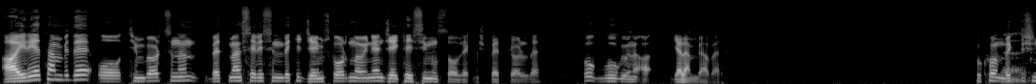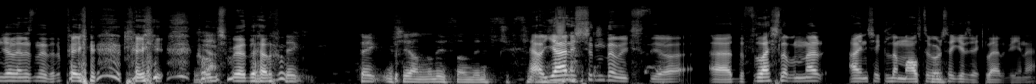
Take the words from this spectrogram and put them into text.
Ayrıyeten bir de o Tim Burton'ın Batman serisindeki James Gordon oynayan J.K. Simmons da olacakmış Batgirl'de. Bu bugün gelen bir haber. Bu konudaki Evet. düşünceleriniz nedir? Peki Ya, konuşmaya değer mi? tek, tek bir şey anladıysan beni siksin. Ya yani şunu demek istiyor. Ee, The Flash'la bunlar aynı şekilde Multiverse'e gireceklerdi yine.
